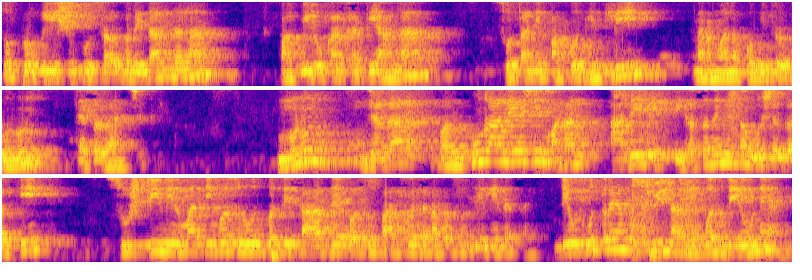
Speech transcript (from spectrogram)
तो प्रभू येशू बलिदान झाला. पापी लोकांसाठी आला. स्वतःने पाप घेतली. आणि आम्हाला पवित्र बनवून त्याचं राज्य केलं म्हणून जगात भरपूर आले असे महान आले व्यक्ती. असं नाही मी सांगू शकत की सृष्टी निर्मातीपासून उत्पत्ती सहा पाच वचनापासून लिहिलेलंच आहे. देवपुत्र या पृथ्वीत आले पण देव नाही आले.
